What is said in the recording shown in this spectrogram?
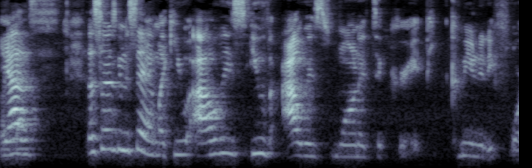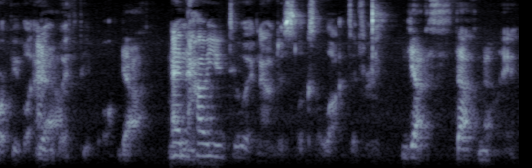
Like, Mm-hmm. That's- that's what I was gonna say. I'm like you always you've always wanted to create community for people and Yeah. with people, Yeah. and Mhm. how you do it now just looks a lot different. Yes, definitely.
